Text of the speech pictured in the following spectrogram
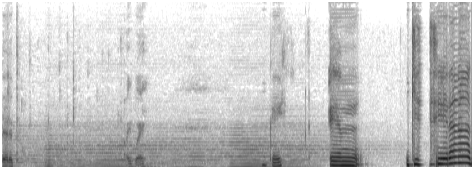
féretro Ok. Em, quisiera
